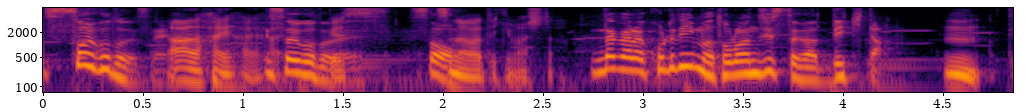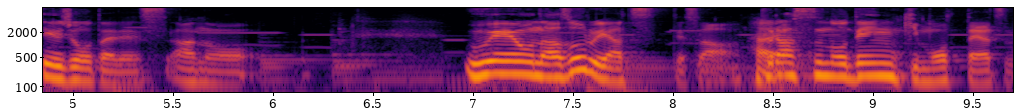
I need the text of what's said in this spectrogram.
そういうことですね。あはいはいはい。そういうことです。そうつながってきました。だからこれで今トランジスタができたっうん。ていう状態です。あの上をなぞるやつってさ、い。プラスの電気持ったやつ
